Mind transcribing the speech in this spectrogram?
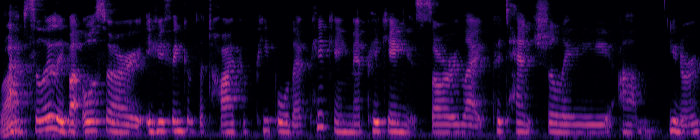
Right? Absolutely, but also if you think of the type of people they're picking, they're picking so like potentially, um, you know,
